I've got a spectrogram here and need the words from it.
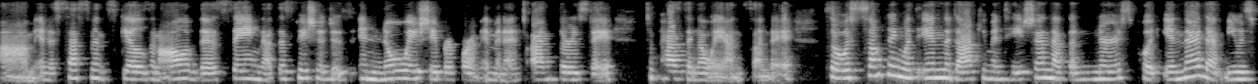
um, and assessment skills and all of this, saying that this patient is in no way, shape, or form imminent on Thursday to passing away on Sunday. So it was something within the documentation that the nurse put in there that Muse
